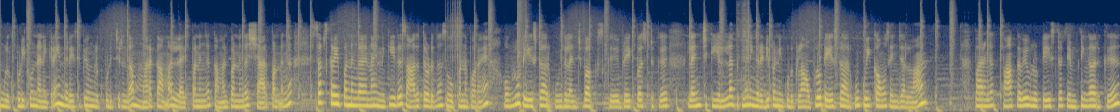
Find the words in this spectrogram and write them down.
உங்களுக்கு பிடிக்கும்னு நினைக்கிறேன். இந்த ரெசிபி உங்களுக்கு பிடிச்சிருந்தா மறக்காமல் லைக் பண்ணுங்கள் கமெண்ட் பண்ணுங்கள் ஷேர் பண்ணுங்கள் சப்ஸ்கிரைப் பண்ணுங்கள் நான் இன்றைக்கி இதை சாதத்தோடு தான் சர்வ் பண்ண போகிறேன் அவ்வளோ டேஸ்ட்டாக இருக்கும். இது லஞ்ச் பாக்ஸ்க்கு பிரேக்ஃபாஸ்ட்டுக்கு லஞ்சுக்கு எல்லாத்துக்குமே நீங்கள் ரெடி பண்ணி கொடுக்கலாம். அவ்வளோ டேஸ்ட்டாக இருக்கும். குயிக்காகவும் செஞ்சிடலாம். பாருங்கள் பார்க்கவே இவ்வளோ டேஸ்ட்டாக டெம்டிங்காக இருக்குது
